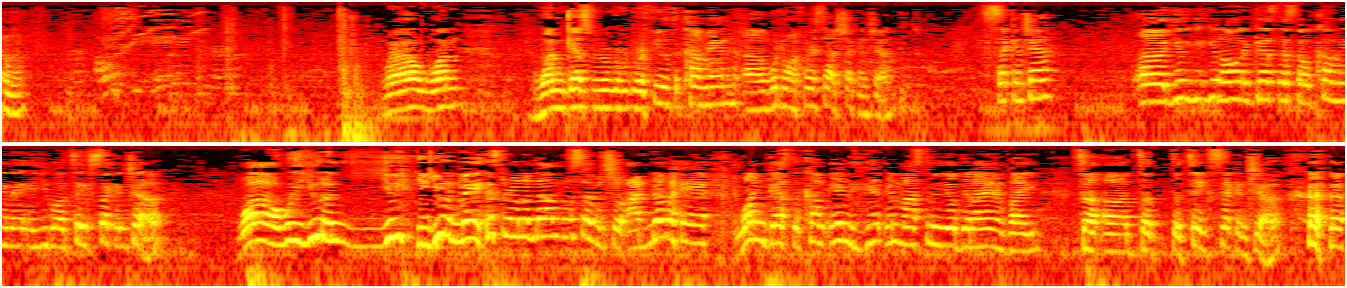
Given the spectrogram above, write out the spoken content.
Hmm. Well, one one guest re- re- refused to come in. Uh, which one? First chair, second chair? Second chair. Uh, you you you're the only guest that's gonna come in and, and you gonna take second chair. Wow, we you done you you done made history on the Domino Seven show. I never had one guest to come in in my studio that I invite to uh to, to take second chair.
